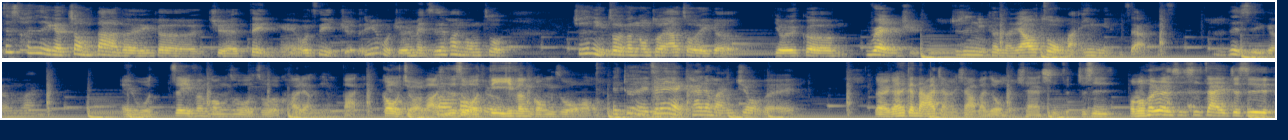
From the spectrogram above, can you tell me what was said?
这算是一个重大的一个决定哎，我自己觉得，因为我觉得每次换工作，就是你做一份工作要做一个有一个 range，就是你可能要做满一年这样子，这是一个蛮。哎，我这一份工作做了快两年半，够久了吧？这是我第一份工作哦。哎，对，这边也开了蛮久的哎。对，刚才跟大家讲一下，反正我们现在是就是我们会认识是在就是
